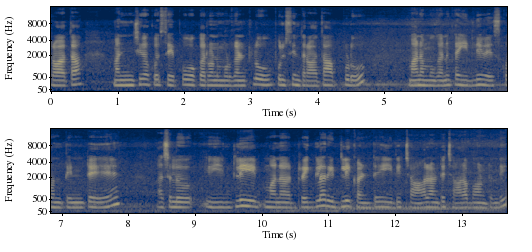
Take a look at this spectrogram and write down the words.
తర్వాత మంచిగా కొద్దిసేపు ఒక రెండు మూడు గంటలు పులిసిన తర్వాత అప్పుడు మనము కనుక ఇడ్లీ వేసుకొని తింటే అసలు ఇడ్లీ మన రెగ్యులర్ ఇడ్లీ కంటే ఇది చాలా అంటే చాలా బాగుంటుంది.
